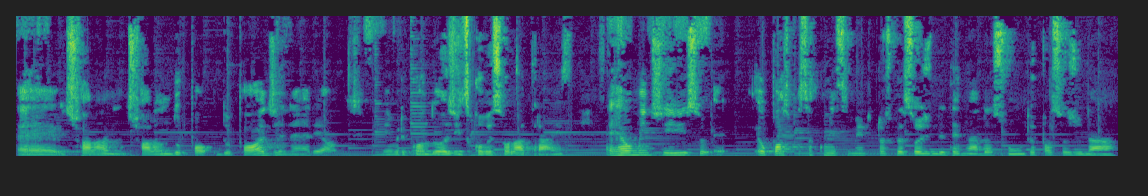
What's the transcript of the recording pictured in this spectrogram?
É, falando, falando do, do pod, né, Ariel? Lembra quando a gente conversou lá atrás? É realmente isso. É, eu posso passar conhecimento para as pessoas de um determinado assunto, eu posso ajudar.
